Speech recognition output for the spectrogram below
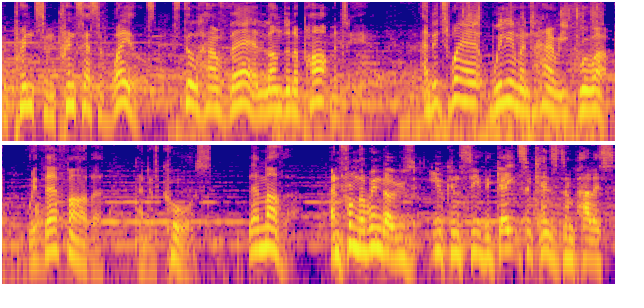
The Prince and Princess of Wales still have their London apartment here, and it's where William and Harry grew up with their father and, of course, their mother. And from the windows, you can see the gates of Kensington Palace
